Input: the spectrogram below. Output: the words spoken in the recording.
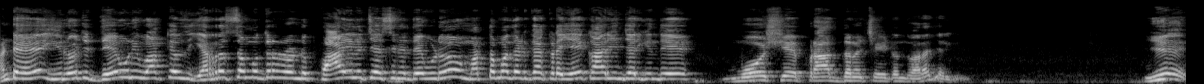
అంటే ఈరోజు దేవుని వాక్యం ఎర్ర సముద్రం రెండు పాయలు చేసిన దేవుడు మొట్టమొదటిగా అక్కడ ఏ కార్యం జరిగింది? మోషే ప్రార్థన చేయటం ద్వారా జరిగింది. ఏ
